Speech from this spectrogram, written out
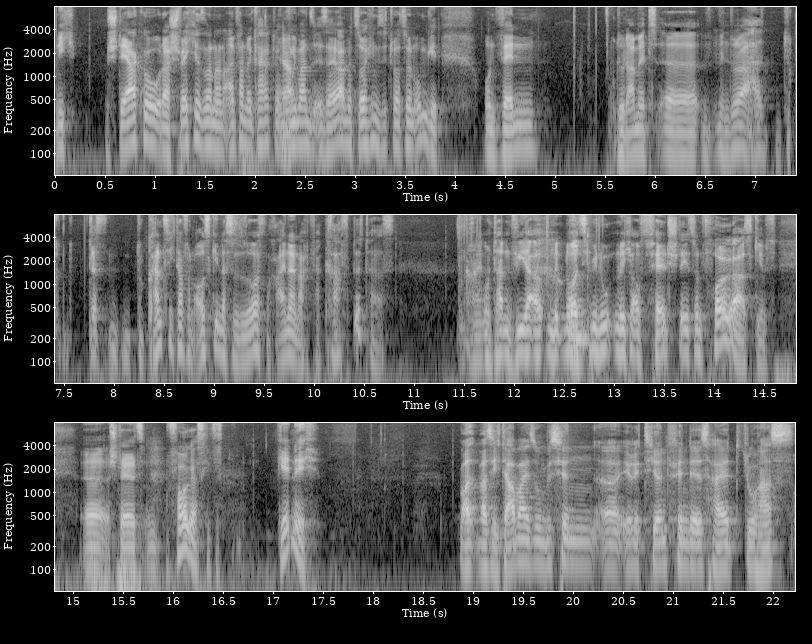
nicht Stärke oder Schwäche, sondern einfach eine Charakter, Ja. wie man selber mit solchen Situationen umgeht. Und wenn du damit, äh, wenn du da, du, das, du kannst nicht davon ausgehen, dass du sowas nach einer Nacht verkraftet hast Nein. und dann wieder mit 90 Und- Minuten nicht aufs Feld stehst und Vollgas gibst, äh, stellst und Vollgas gibst. Das geht nicht. Was, was ich dabei so ein bisschen äh, irritierend finde, ist halt, du hast,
